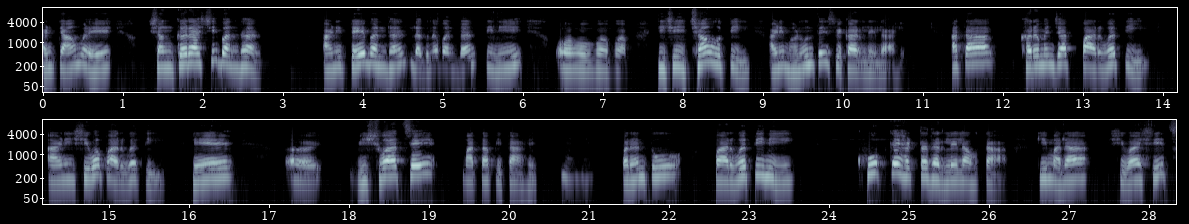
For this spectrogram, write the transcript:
आणि त्यामुळे शंकराशी बंधन आणि ते बंधन लग्न बंधन तिने तिची इच्छा होती आणि म्हणून ते स्वीकारलेलं आहे आता खरं म्हणजे पार्वती आणि शिवपार्वती हे विश्वाचे माता पिता आहेत. परंतु पार्वतीने खूप काही हट्ट धरलेला होता की मला शिवाशीच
